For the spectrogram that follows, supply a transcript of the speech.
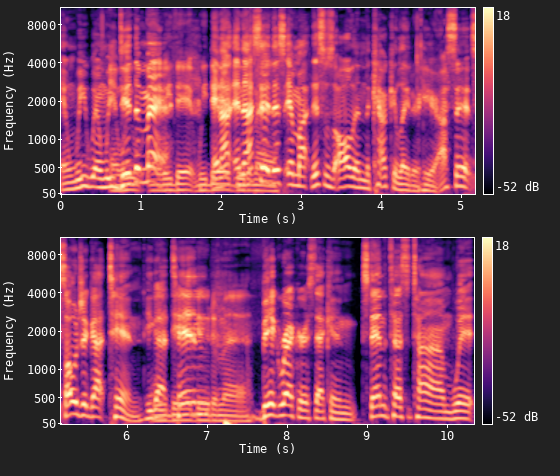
And we when we And did we- the and math, we did- we and I did and I said math. this in my this was all in the calculator here. I said Soulja got ten. He got ten did do the math. big records that can stand the test of time with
